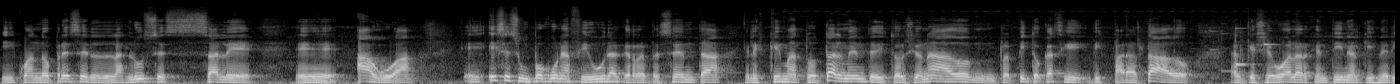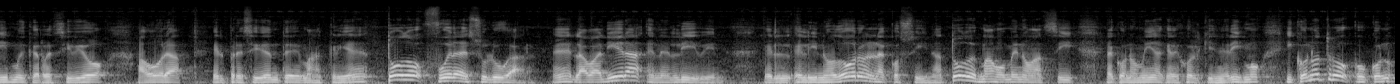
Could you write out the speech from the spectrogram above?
y cuando prese las luces sale eh, agua. Eh, esa es un poco una figura que representa el esquema totalmente distorsionado, repito, casi disparatado al que llevó a la Argentina el kirchnerismo y que recibió ahora el presidente Macri. Todo fuera de su lugar. La bañera en el living, el, inodoro en la cocina, todo es más o menos así la economía que dejó el kirchnerismo. Y con otro, con,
